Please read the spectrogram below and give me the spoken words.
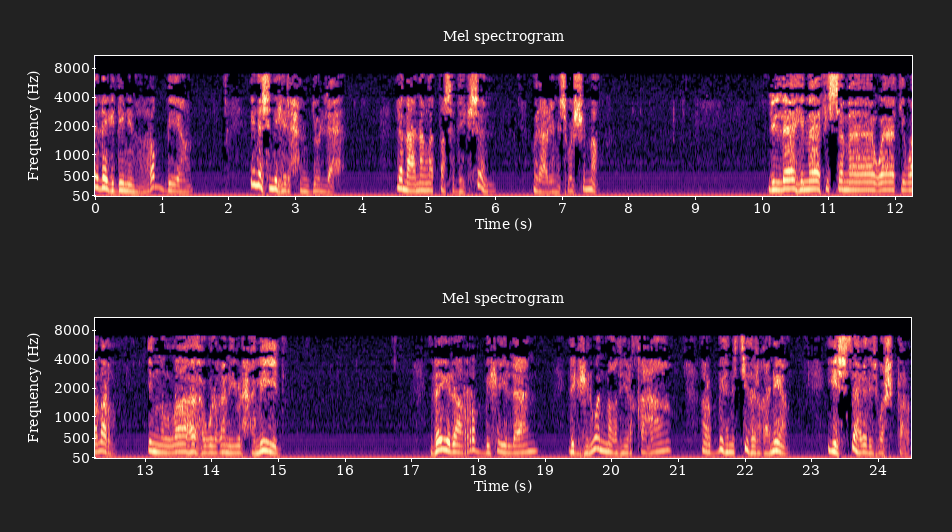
ذاك دين ربي. إن سنه الحمد لله. لمعنى التصديق سن والعلم سوى الشماء لله ما في السماوات والأرض. إن الله هو الغني الحميد. ذير الرب شيلان ذيك جنوان مغذير قاعة ربي ثنتيذر غنية يستهل ذي وشكر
